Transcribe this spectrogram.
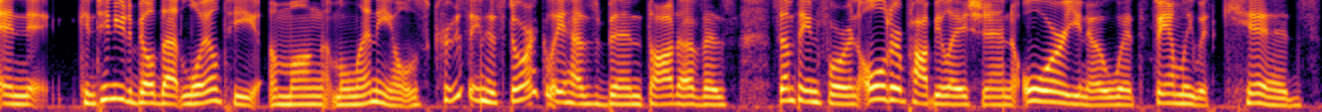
and continue to build that loyalty among millennials. Cruising historically has been thought of as something for an older population or, you know, with family with kids.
